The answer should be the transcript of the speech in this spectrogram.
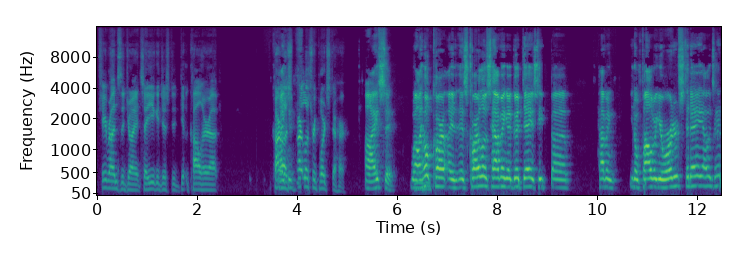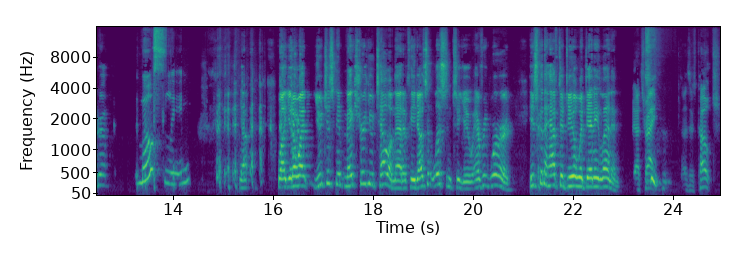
She runs the joint, so you could just call her up. Carlos. Carlos reports to her. Oh, I see. Well, mm-hmm. I hope Car is Carlos having a good day. Is he uh, having you know following your orders today, Alexandria? Mostly. yeah. Well, you know what? You just make sure you tell him that if he doesn't listen to you every word, he's going to have to deal with Denny Lennon. That's right. As his coach.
